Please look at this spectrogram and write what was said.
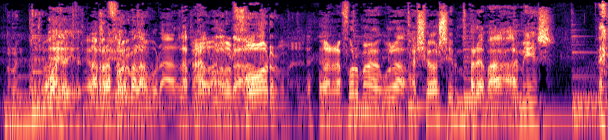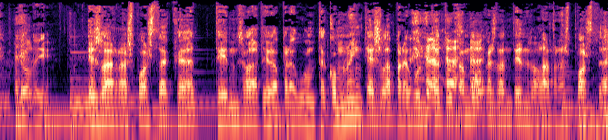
Eh, La reforma laboral. La, reforma laboral. Forma. La reforma laboral, això sempre va a més. Què vol dir? És la resposta que tens a la teva pregunta. Com no he entès la pregunta, tu tampoc has d'entendre la resposta.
